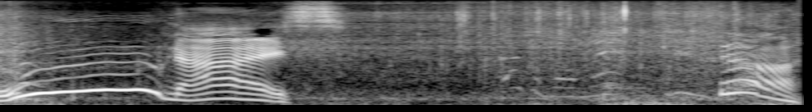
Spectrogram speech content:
Ooh, nice. Yeah.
